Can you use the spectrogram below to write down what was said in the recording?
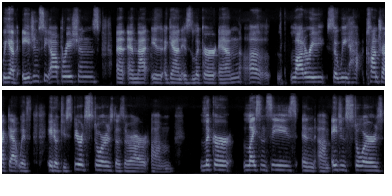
We have agency operations, and, and that is again is liquor and uh, lottery. So we contract out with 802 Spirit Stores. Those are our um, liquor licensees and um, agent stores,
